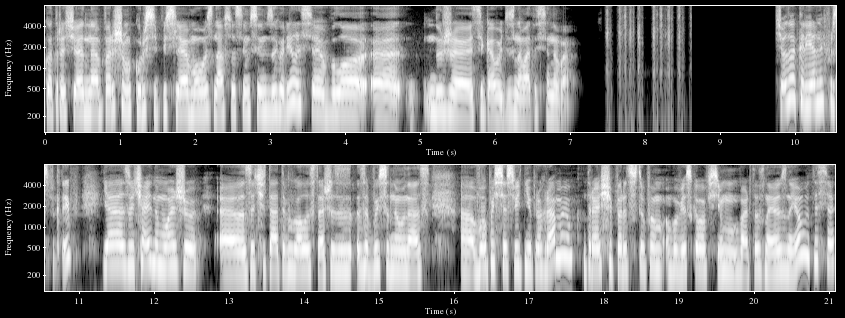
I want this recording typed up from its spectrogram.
котра ще на першому курсі після мовознавства цим всім загорілася, було дуже цікаво дізнаватися нове. Щодо кар'єрних перспектив, я звичайно можу е, зачитати вголос те, що записано у нас е, в описі освітньої програми. До речі, перед вступом обов'язково всім варто з нею ознайомитися. Е,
